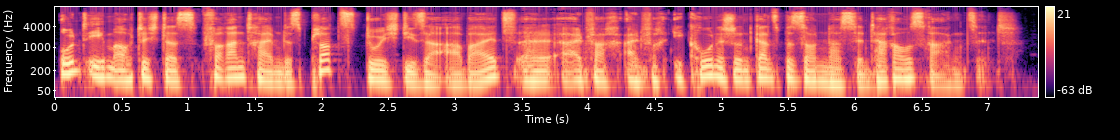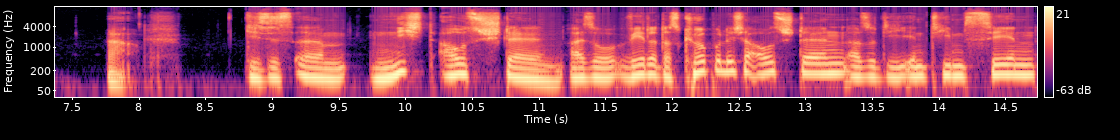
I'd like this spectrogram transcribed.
und eben auch durch das Vorantreiben des Plots durch diese Arbeit äh, einfach einfach ikonisch und ganz besonders sind, herausragend sind. Ja dieses ähm, Nicht-Ausstellen, also weder das körperliche Ausstellen, also die intimen Szenen,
